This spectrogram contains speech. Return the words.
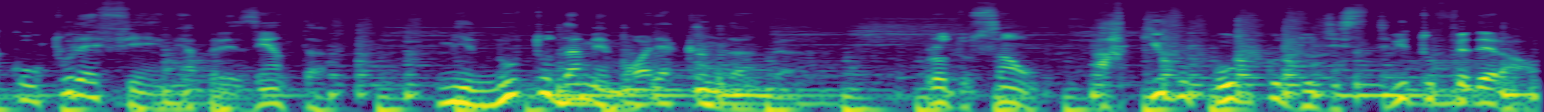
A Cultura FM apresenta Minuto da Memória Candanga. Produção Arquivo Público do Distrito Federal.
